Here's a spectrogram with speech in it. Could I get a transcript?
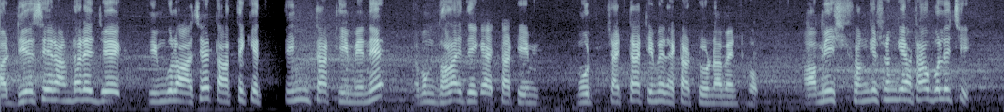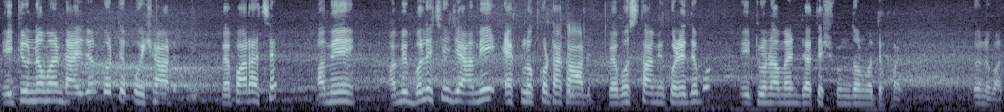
আর ডিএসএর আন্ডারে যে টিমগুলো আছে, তার থেকে তিনটা টিম এনে এবং ধলাই থেকে একটা টিম মোট চারটা টিমের একটা টুর্নামেন্ট হোক। আমি সঙ্গে সঙ্গে এটাও বলেছি, এই টুর্নামেন্ট আয়োজন করতে পয়সার ব্যাপার আছে। আমি আমি বলেছি যে আমি এক লক্ষ টাকার ব্যবস্থা আমি করে দেব, এই টুর্নামেন্ট যাতে সুন্দর মতো হয়। ধন্যবাদ।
